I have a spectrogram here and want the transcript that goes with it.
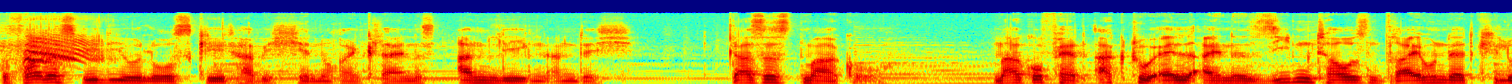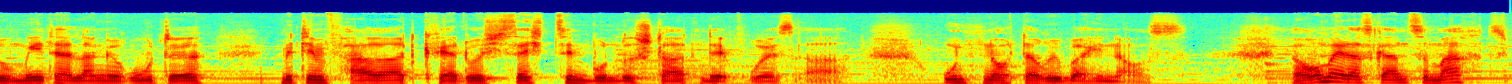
Bevor das Video losgeht, habe ich hier noch ein kleines Anliegen an dich. Das ist Marco. Marco fährt aktuell eine 7300 Kilometer lange Route mit dem Fahrrad quer durch 16 Bundesstaaten der USA und noch darüber hinaus. Warum er das Ganze macht?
